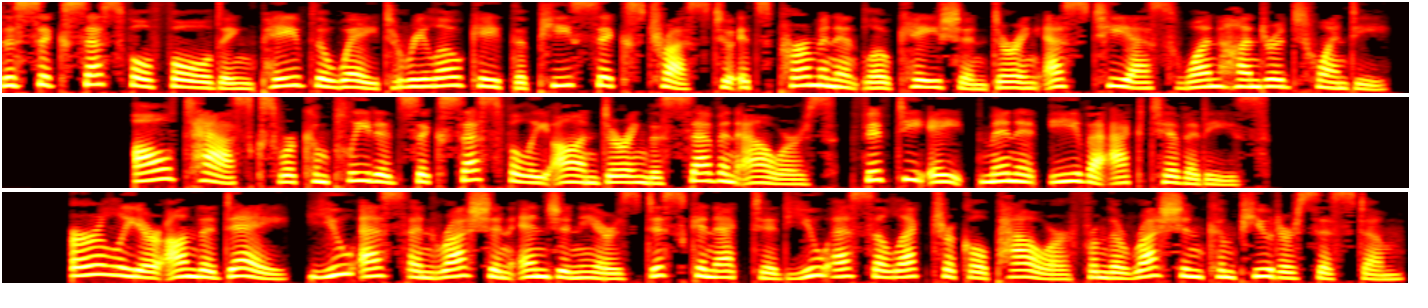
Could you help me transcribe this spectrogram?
The successful folding paved the way to relocate the P6 truss to its permanent location during STS-120. All tasks were completed successfully on during the 7 hours, 58-minute EVA activities. Earlier on the day, U.S. and Russian engineers disconnected U.S. electrical power from the Russian computer system.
